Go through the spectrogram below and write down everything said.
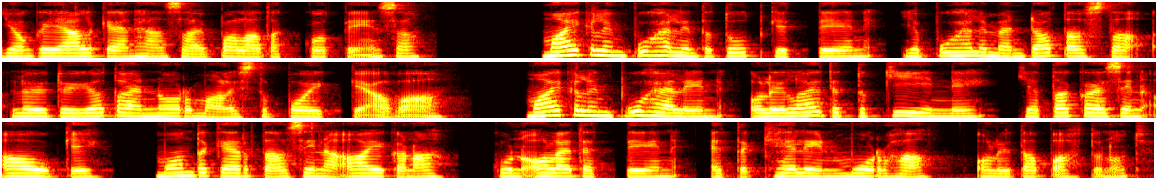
jonka jälkeen hän sai palata kotiinsa. Michaelin puhelinta tutkittiin ja puhelimen datasta löytyi jotain normaalista poikkeavaa. Michaelin puhelin oli laitettu kiinni ja takaisin auki monta kertaa siinä aikana, kun oletettiin, että Kelin murha oli tapahtunut.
